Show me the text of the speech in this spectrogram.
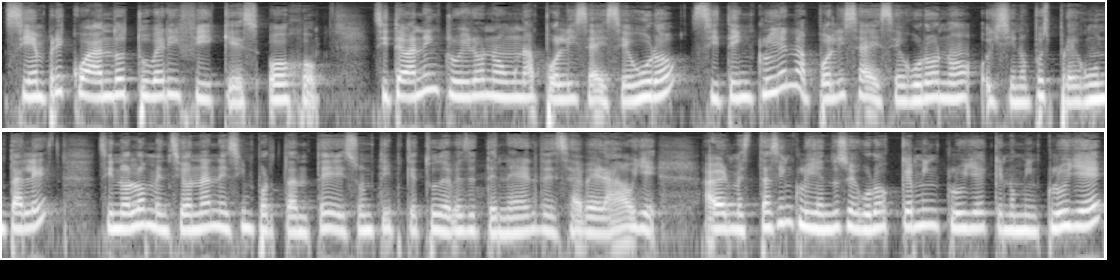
siempre y cuando tú verifiques, ojo, si te van a incluir o no una póliza de seguro, si te incluyen la póliza de seguro o no, y si no, pues pregúntales, si no lo mencionan, es importante, es un tip que tú debes de tener, de saber, ah, oye, a ver, me estás incluyendo seguro, ¿qué me incluye, qué no me incluye?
